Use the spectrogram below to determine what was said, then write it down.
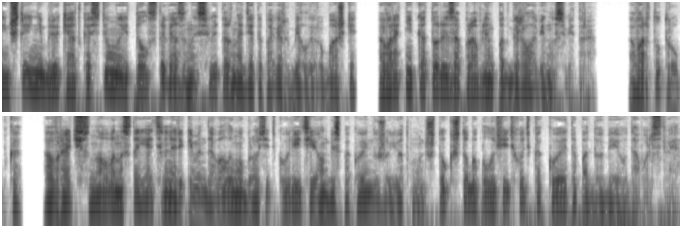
Эйнштейне брюки от костюма и толстый вязаный свитер надеты поверх белой рубашки, воротник который заправлен под горловину свитера. Во рту трубка, врач снова настоятельно рекомендовал ему бросить курить, и он беспокойно жует мундштук, чтобы получить хоть какое-то подобие удовольствия.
